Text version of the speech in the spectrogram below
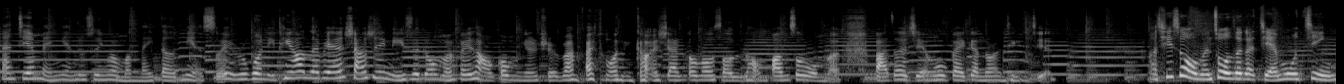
但今天没念，就是因为我们没得念。所以如果你听到这边，相信你是跟我们非常有共鸣的学伴，拜托你赶快先动动手指头，帮助我们把这个节目被更多人听见。啊，其实我们做这个节目近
